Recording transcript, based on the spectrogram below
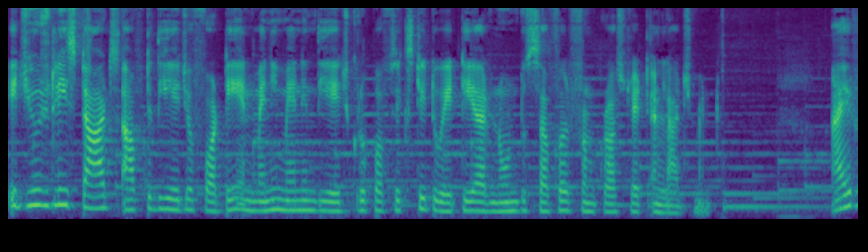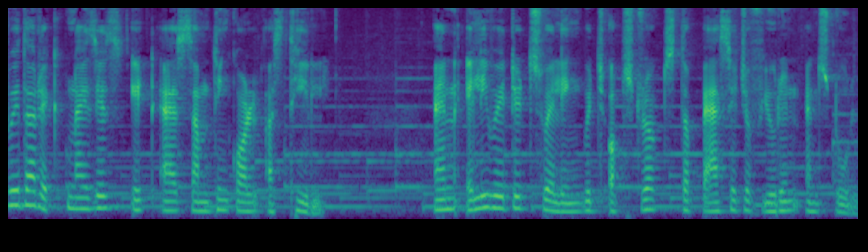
It usually starts after the age of 40, and many men in the age group of 60 to 80 are known to suffer from prostate enlargement. Ayurveda recognizes it as something called asthil, an elevated swelling which obstructs the passage of urine and stool.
